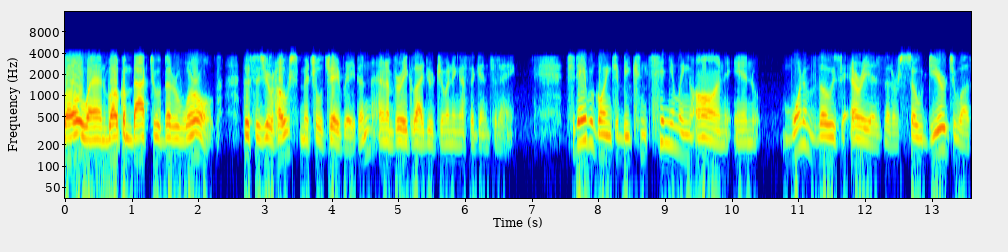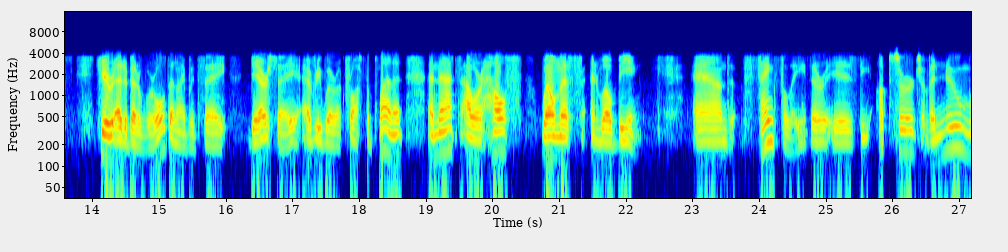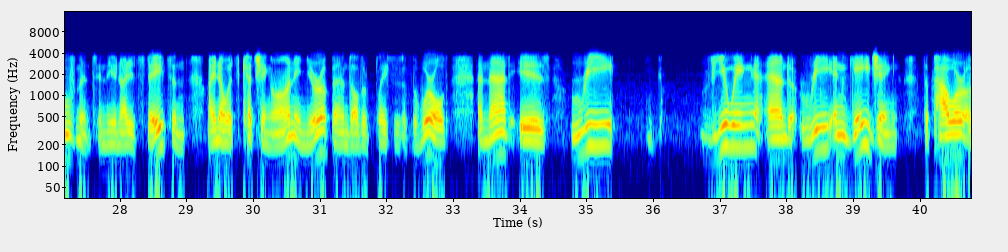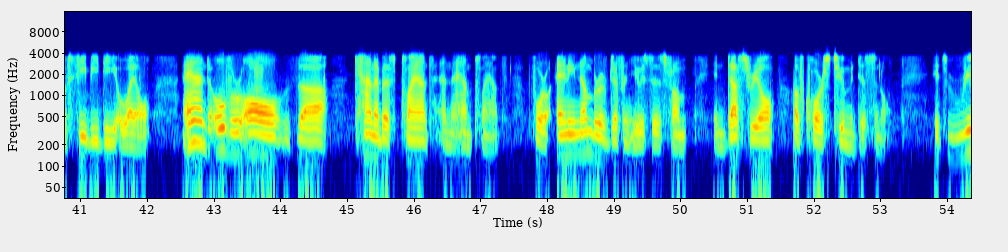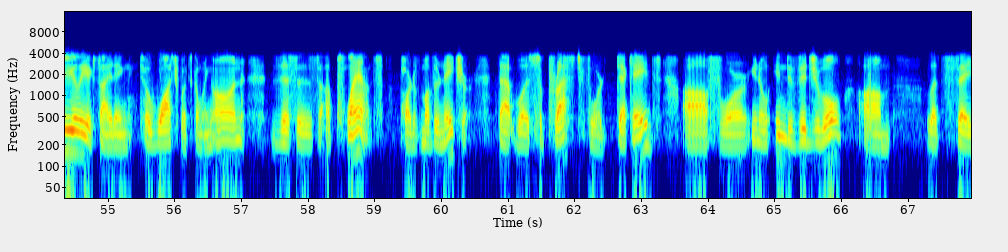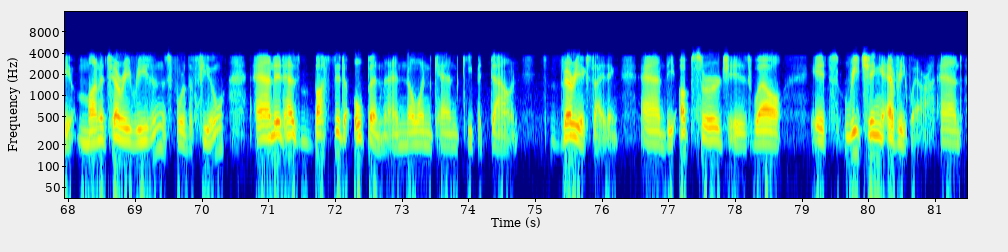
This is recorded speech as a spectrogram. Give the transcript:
Hello, and welcome back to A Better World. This is your host, Mitchell J. Rabin, and I'm very glad you're joining us again today. Today, we're going to be continuing on in one of those areas that are so dear to us here at A Better World, and I would say, dare say, everywhere across the planet, and that's our health, wellness, and well being. And thankfully, there is the upsurge of a new movement in the United States, and I know it's catching on in Europe and other places of the world, and that is reviewing and re engaging the power of CBD oil and overall the cannabis plant and the hemp plant for any number of different uses from industrial, of course, to medicinal it's really exciting to watch what's going on. This is a plant, part of Mother Nature, that was suppressed for decades uh, for you know individual, um, let's say monetary reasons for the few, and it has busted open, and no one can keep it down. It's very exciting, and the upsurge is well, it's reaching everywhere, and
